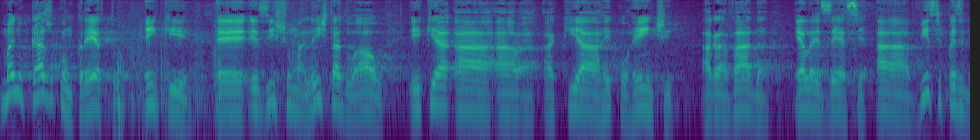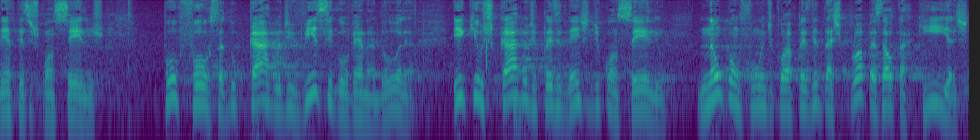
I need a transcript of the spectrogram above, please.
Mas no caso concreto, em que é, existe uma lei estadual e que a, a, a, a, que a recorrente agravada ela exerce a vice-presidente desses conselhos por força do cargo de vice-governadora e que os cargos de presidente de conselho não confunde com a presidente das próprias autarquias,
